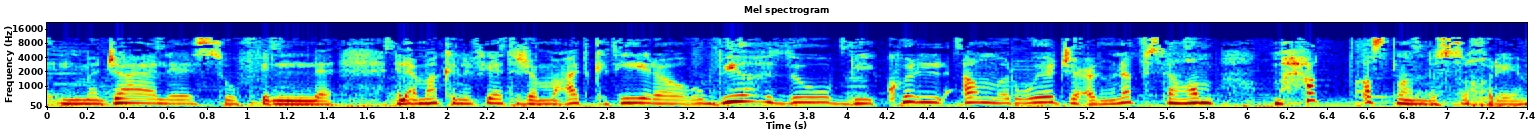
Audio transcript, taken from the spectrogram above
المجالس وفي الأماكن اللي فيها تجمعات كثيرة وبيهذوا بكل أمر ويجعلوا نفسهم محط أصلا للسخرية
